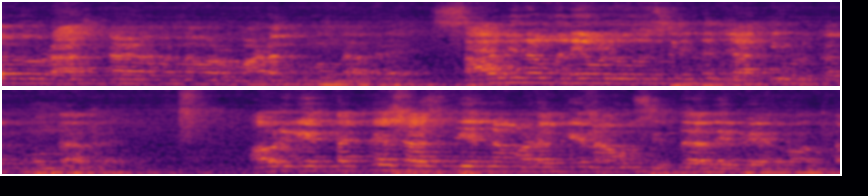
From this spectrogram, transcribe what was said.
ಒಂದು ರಾಜಕಾರಣವನ್ನು ಅವ್ರು ಮಾಡಕ್ ಮುಂದಾದ್ರೆ, ಸಾವಿನ ಮನೆಯೊಳಗೂ ಸಹಿತ ಜಾತಿ ಹುಡುಕಕ್ ಮುಂದಾದ್ರೆ, ಅವರಿಗೆ ತಕ್ಕ ಶಾಸ್ತಿಯನ್ನ ಮಾಡೋಕೆ ನಾವು ಸಿದ್ಧ ಅದೇವೆ ಅನ್ನುವಂತ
